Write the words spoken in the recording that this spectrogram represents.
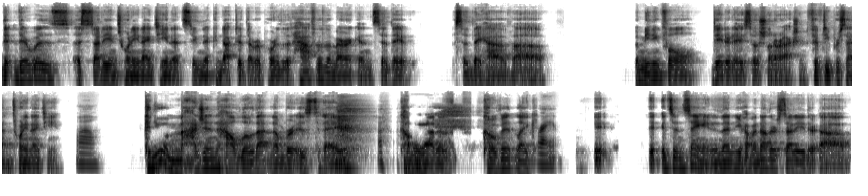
th- there was a study in 2019 that Cigna conducted that reported that half of Americans said they said they have uh, a meaningful day-to-day social interaction. 50% in 2019. Wow. Can you imagine how low that number is today, coming out of COVID? Like, right. It, it's insane. And then you have another study that, uh,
